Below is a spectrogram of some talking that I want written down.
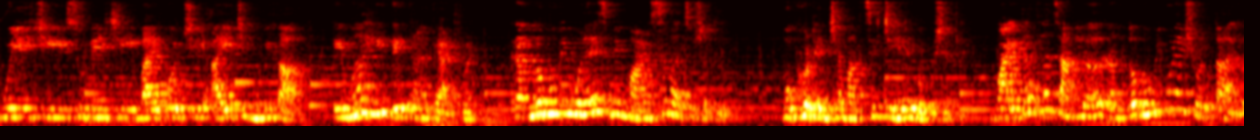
मुलीची सुनेची बायकोची आईची भूमिका तेव्हाही देत राहते आठवण. रंगभूमीमुळेच मी माणसं वाचू शकले. मुखोट्यांच्या मागचे चेहरे बघू शकले. वाईटातलं चांगलं रंगभूमीमुळे शोधता आलं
